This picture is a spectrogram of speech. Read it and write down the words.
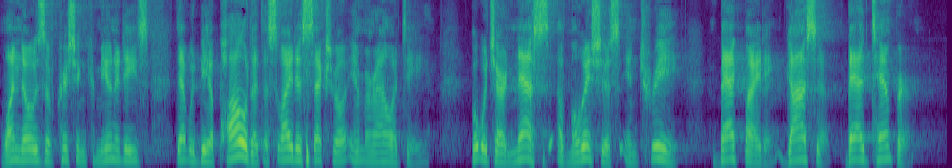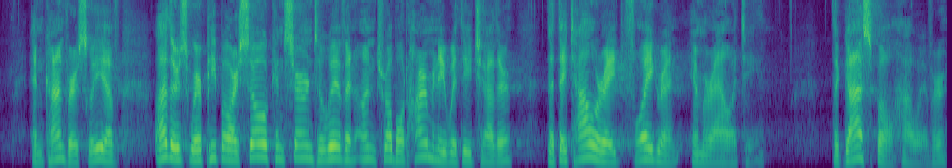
One knows of Christian communities that would be appalled at the slightest sexual immorality, but which are nests of malicious intrigue, backbiting, gossip, bad temper. And conversely, of others where people are so concerned to live in untroubled harmony with each other that they tolerate flagrant immorality. The gospel, however,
